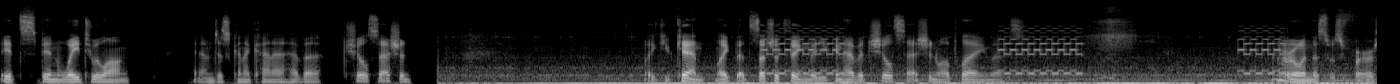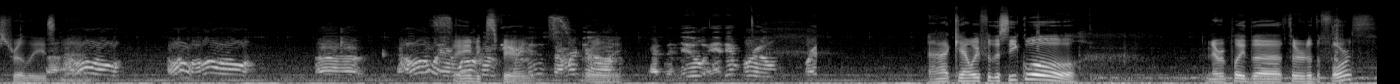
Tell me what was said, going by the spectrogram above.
it's been way too long, and I'm just gonna kind of have a chill session. Like you can, like that's such a thing that you can have a chill session while playing this. I don't remember when this was first released, Uh, man. hello, hello, hello. Uh, hello Same experience, to really. at the new and improved. I can't wait for the sequel. I never played the third or the fourth,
